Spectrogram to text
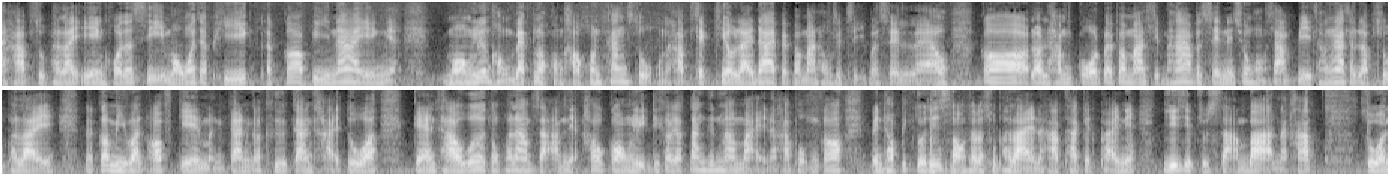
นะครับสุภาลัยเอง quarter สี่มองว่าจะ peak แล้วก็ปีหน้าเองเนี่ยมองเรื่องของ backlog ของเขาค่อนข้างสูงนะครับ secure รายได้ไปประมาณ 64%แล้ว ก็เราทำ growth ไว้ประมาณ 15%ในช่วงของ 3 ปีข้างหน้าสำหรับสุภาลัย แล้วก็มี one-off gain เหมือนกันก็คือการขายตัว Grand Tower ตรงพระราม3เนี่ยเข้ากอง REIT ที่เขาจะตั้งขึ้นมาใหม่นะครับผมก็เป็น top pick ตัวที่ 2สำหรับสุภาลัยนะครับ target price เนี่ย20.3 บาทนะครับส่วน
